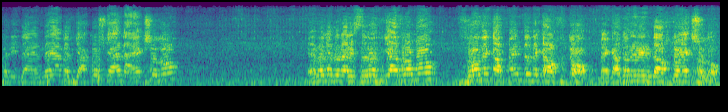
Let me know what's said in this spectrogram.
Δούση 11-9-59 με 201 έξοδο. Εδώ για τον αριστερό διάδρομο 12-5-18 με 198 έξοδο.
